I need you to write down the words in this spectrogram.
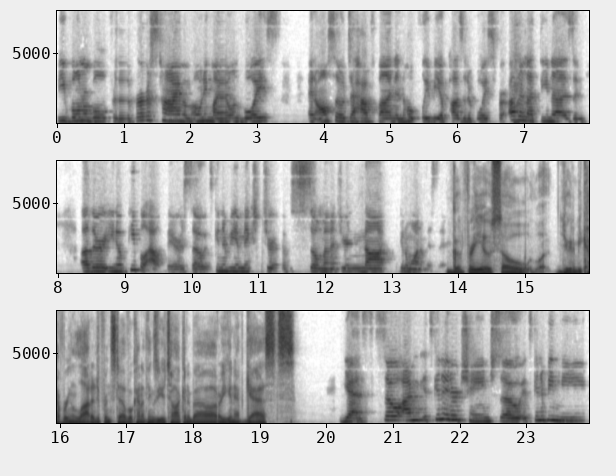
be vulnerable for the first time. I'm owning my own voice and also to have fun and hopefully be a positive voice for other Latinas and other, you know, people out there. So it's going to be a mixture of so much. You're not going to want to miss it. Good for you. So you're going to be covering a lot of different stuff. What kind of things are you talking about? Are you going to have guests? Yes. So I'm it's going to interchange. So it's going to be me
